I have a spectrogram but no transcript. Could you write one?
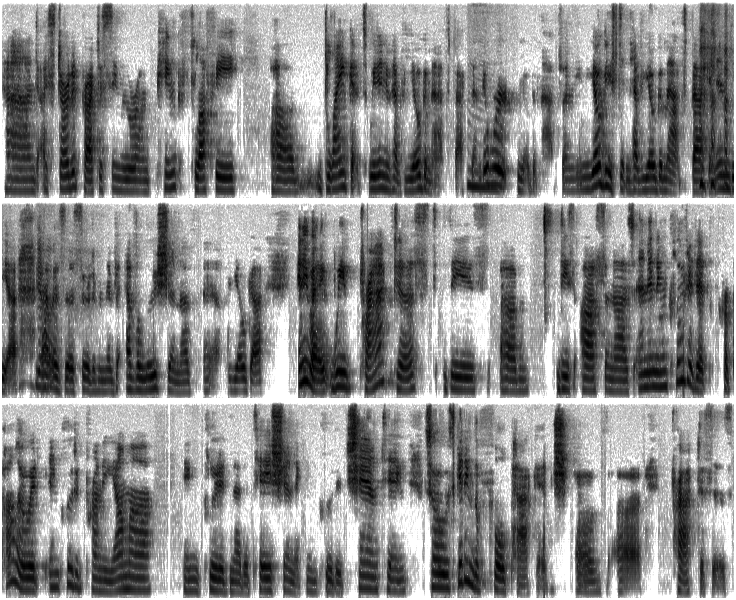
And I started practicing. We were on pink, fluffy uh, blankets. We didn't even have yoga mats back then. Mm. There were yoga mats. I mean, yogis didn't have yoga mats back in India. Yeah. That was a sort of an evolution of uh, yoga. Anyway, we practiced these um, these asanas, and it included it. Kripalu, it included pranayama, included meditation, it included chanting. So I was getting the full package of uh, practices.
